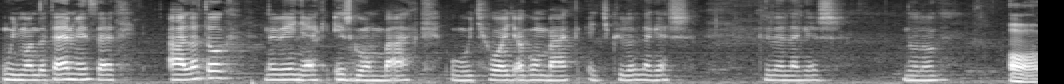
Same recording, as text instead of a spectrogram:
úgymond a természet, állatok, növények és gombák, úgyhogy a gombák egy különleges, különleges dolog. A,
